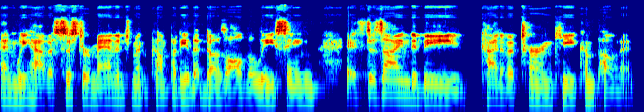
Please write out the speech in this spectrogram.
and we have a sister management company that does all the leasing. It's designed to be kind of a turnkey component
